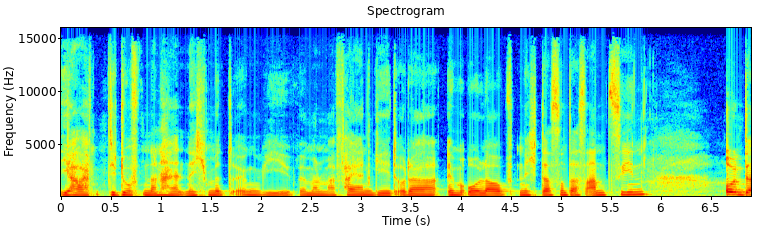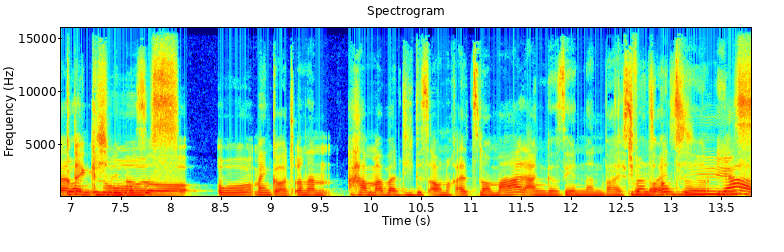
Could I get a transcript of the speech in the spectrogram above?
ja, die durften dann halt nicht mit irgendwie, wenn man mal feiern geht oder im Urlaub nicht das und das anziehen. Und da denke ich mir nur so, oh mein Gott. Und dann haben aber die das auch noch als normal angesehen. Dann war ich Die so, so, oh, Leute, süß. ja,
